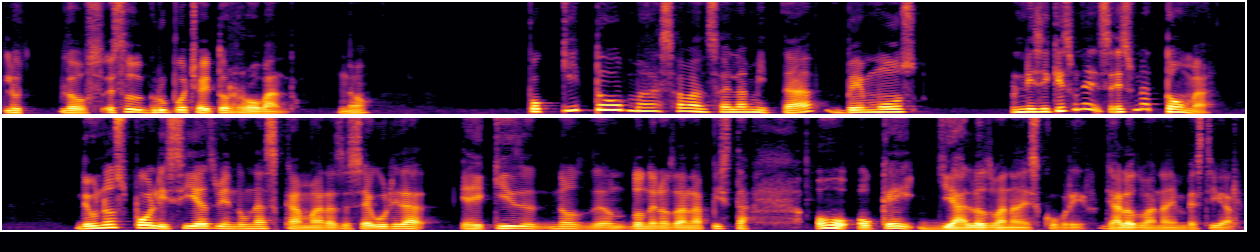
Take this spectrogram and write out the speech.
los, esos grupos chavitos robando, ¿no? Poquito más avanzada la mitad, vemos, ni siquiera es una, es una toma de unos policías viendo unas cámaras de seguridad. Aquí donde nos dan la pista. Oh, ok, ya los van a descubrir, ya los van a investigar.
